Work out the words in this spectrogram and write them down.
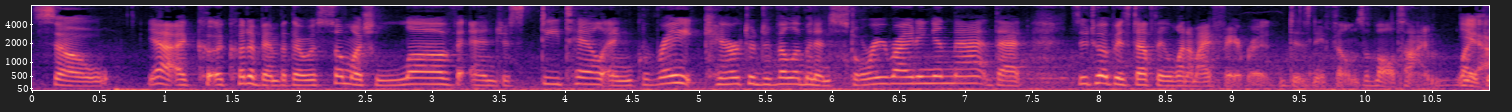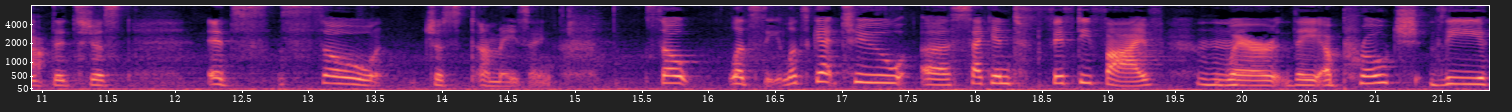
So Yeah, it, cou- it could have been, but there was so much love and just detail and great character development and story writing in that that Zootopia is definitely one of my favorite Disney films of all time. Like, Yeah. it, it's just, it's so just amazing. So let's see. Let's get to uh, second 55, where they approach the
